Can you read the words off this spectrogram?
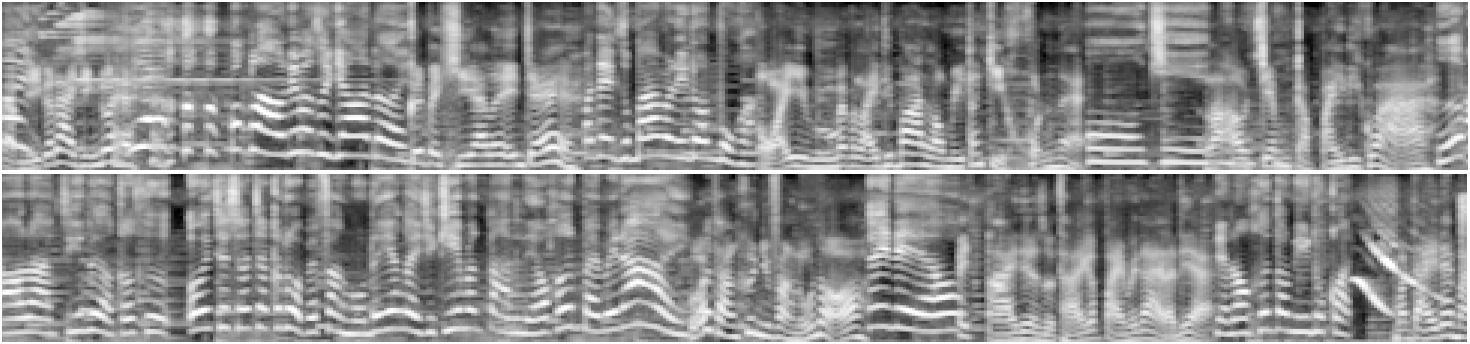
แบบนี้ก็ได้จริงด้วย พวกเรานี่มันสุดยอดเลยขึ้นไปเคลียร์เลยเอ็นเจประเด็นคือบ้านวันนี้โดนบุกอะโอ้ยไม่เป็นไรที่บ้านเรามีตั้งกี่คนน่ะโอเคเราเอาเจมกลับไปดีกว่าเฮ้ยเอาล่ะที่เหลือก็คือเอ้ยจะฉันจะกระโดดไปฝั่งนู้นได้ยังไงจิกกี้มันตันแล้วขึ้นไปไม่ได้เฮ้ยทางขึ้นอยู่ฝั่งนู้นเหรอได้เดียวไม่ตายเดือนสุดท้ายก็ไปไม่ได้แล้วเนี่ยเดี๋ยวลองขึ้นตรงนี้ดูก่อนบันไดได้ไหม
